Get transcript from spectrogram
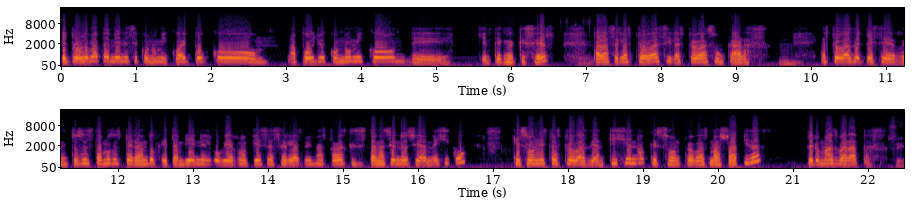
El problema también es económico. Hay poco apoyo económico de quien tenga que ser para hacer las pruebas y las pruebas son caras las pruebas de PCR. Entonces estamos esperando que también el gobierno empiece a hacer las mismas pruebas que se están haciendo en Ciudad de México, que son estas pruebas de antígeno, que son pruebas más rápidas, pero más baratas. Sí.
